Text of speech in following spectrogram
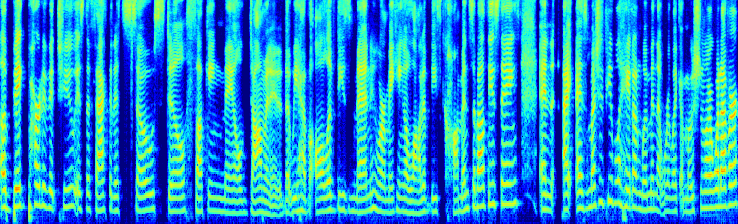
a big part of it too is the fact that it's so still fucking male dominated that we have all of these men who are making a lot of these comments about these things. And I, as much as people hate on women that were like emotional or whatever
